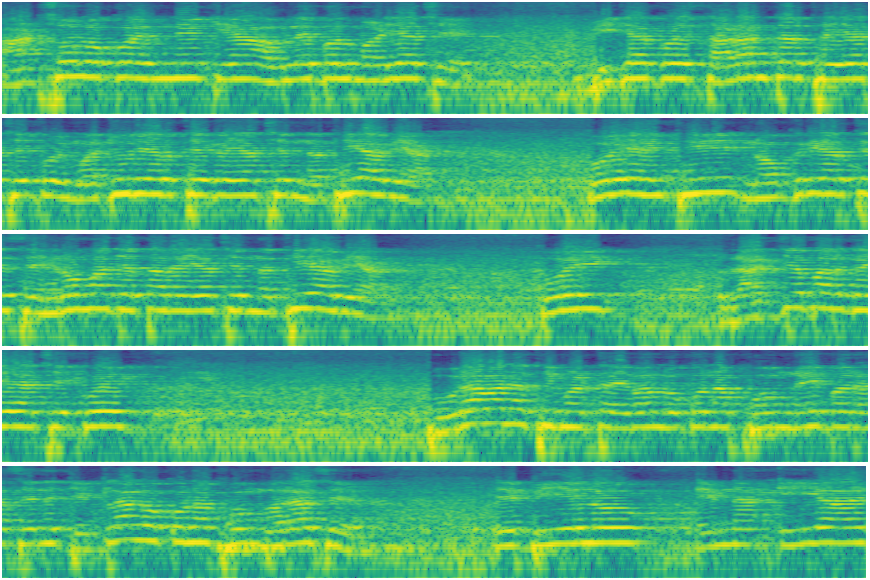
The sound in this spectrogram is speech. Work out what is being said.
આઠસો લોકો એમને ત્યાં અવેલેબલ મળ્યા છે. બીજા કોઈ સ્થળાંતર થયા છે, કોઈ મજૂરી અર્થે ગયા છે, નથી આવ્યા. કોઈ અહીંથી નોકરી અર્થે શહેરોમાં જતા રહ્યા છે, નથી આવ્યા. કોઈ રાજ્ય બહાર ગયા છે, કોઈ પુરાવા નથી મળતા, એવા લોકોના ફોર્મ નહીં ભરાશે અને જેટલા લોકોના ફોર્મ ભરાશે, એ બીએલઓ એમના ઈઆર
